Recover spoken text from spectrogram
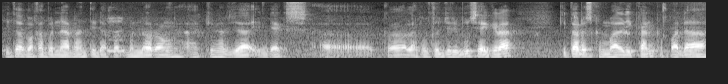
itu apakah benar nanti dapat mendorong uh, kinerja indeks uh, ke level 7000 saya kira kita harus kembalikan kepada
